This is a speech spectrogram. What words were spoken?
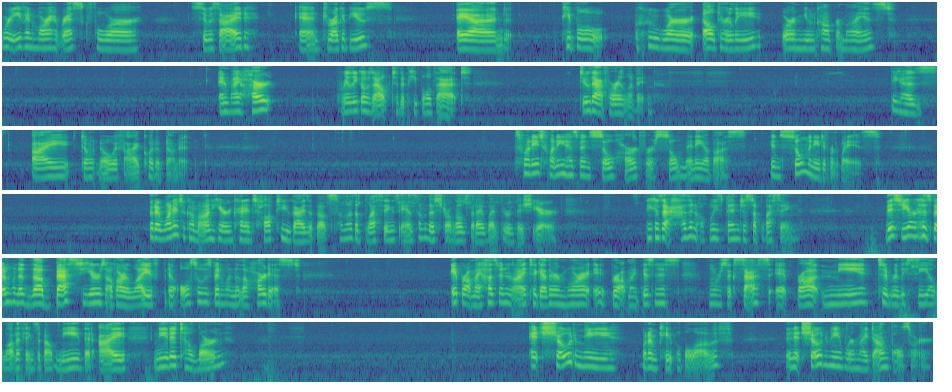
were even more at risk for suicide and drug abuse and people who were elderly or immune compromised. And my heart really goes out to the people that do that for a living. Because I don't know if I could have done it. 2020 has been so hard for so many of us in so many different ways. But I wanted to come on here and kind of talk to you guys about some of the blessings and some of the struggles that I went through this year. Because it hasn't always been just a blessing. This year has been one of the best years of our life, but it also has been one of the hardest. It brought my husband and I together more. It brought my business more success. It brought me to really see a lot of things about me that I needed to learn. It showed me what I'm capable of, and it showed me where my downfalls were.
